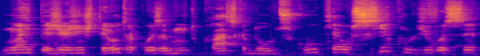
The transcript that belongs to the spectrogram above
no RPG a gente tem outra coisa muito clássica do old school, que é o ciclo de você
